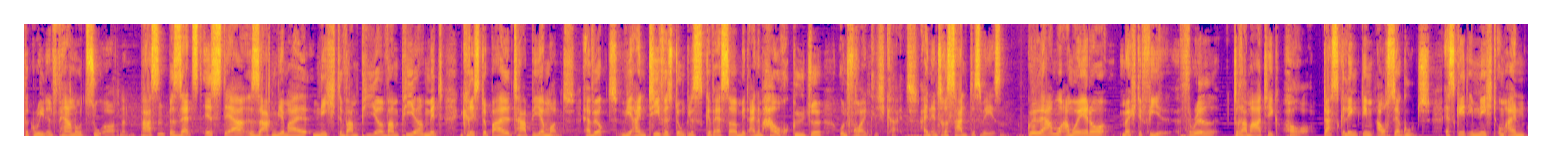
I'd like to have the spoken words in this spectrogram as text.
The Green Inferno zuordnen. Passend besetzt ist der, sagen wir mal, nicht Vampir-Vampir mit Cristobal Er wirkt wie ein tiefes dunkles Gewässer mit einem Hauch Güte und Freundlichkeit. Ein interessantes Wesen. Guillermo Amoedo möchte viel. Thrill, Dramatik, Horror. Das gelingt ihm auch sehr gut. Es geht ihm nicht um einen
